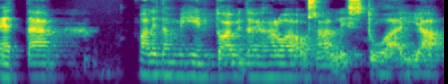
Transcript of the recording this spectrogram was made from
että valita mihin toimintoihin haluaa osallistua ja,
